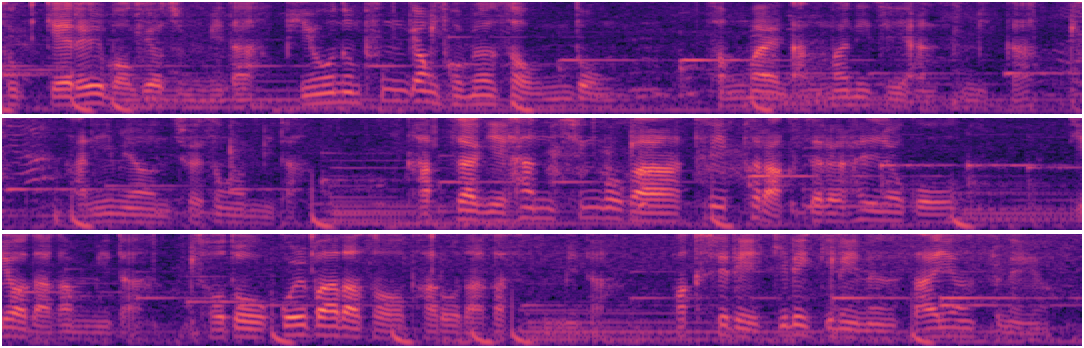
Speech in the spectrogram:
두께를 먹여줍니다. 비 오는 풍경 보면서 운동 정말 낭만이지 않습니까? 아니면 죄송합니다. 갑자기 한 친구가 트리플 악셀을 하려고 뛰어나갑니다. 저도 꼴 받아서 바로 나갔습니다. 확실히 끼리끼리는 사이언스네요.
